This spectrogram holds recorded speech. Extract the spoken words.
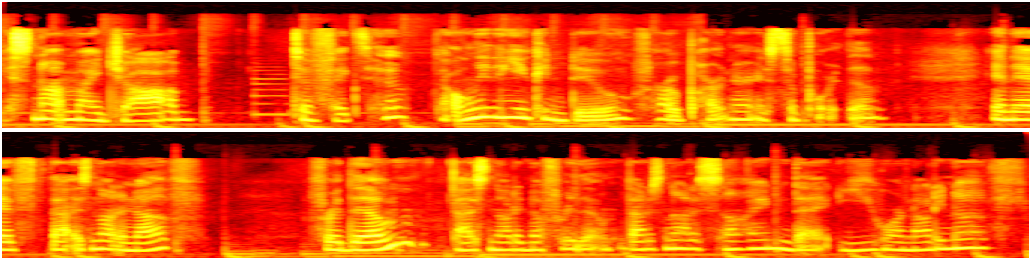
It's not my job to fix him. The only thing you can do for a partner is support them. And if that is not enough for them, that's not enough for them. That is not a sign that you are not enough.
